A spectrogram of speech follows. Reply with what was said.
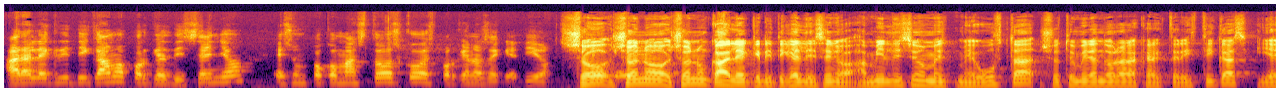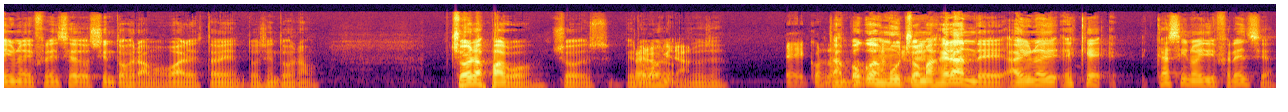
ahora le criticamos porque el diseño es un poco más tosco, es porque no sé qué, tío. Yo, yo, no, yo nunca le critiqué el diseño. A mí el diseño me, me gusta. Yo estoy mirando ahora las características y hay una diferencia de 200 gramos. Vale, está bien, 200 gramos. Yo las pago, yo, pero, Pero bueno, mira, no sé. Eh, Tampoco es mucho más grande. Hay una, es que casi no hay diferencia.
